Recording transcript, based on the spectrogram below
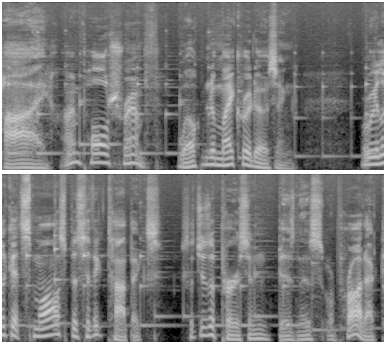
Hi, I'm Paul Schrempf. Welcome to Microdosing, where we look at small, specific topics, such as a person, business, or product,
